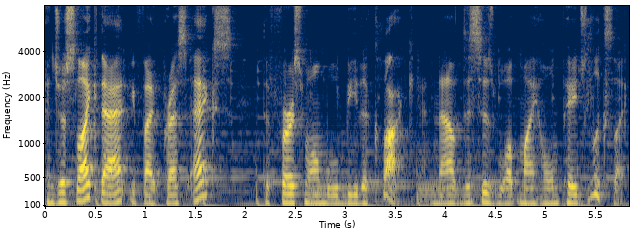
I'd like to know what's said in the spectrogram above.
And just like that, if I press X, the first one will be the clock. And now this is what my homepage looks like.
